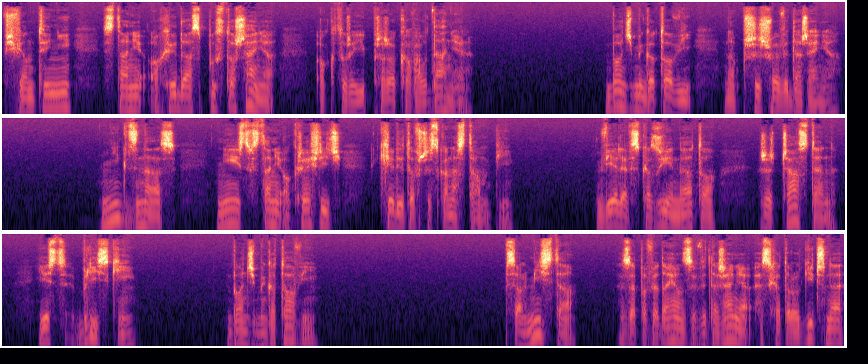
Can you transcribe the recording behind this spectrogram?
W świątyni stanie ohyda spustoszenia, o której prorokował Daniel. Bądźmy gotowi na przyszłe wydarzenia. Nikt z nas nie jest w stanie określić, kiedy to wszystko nastąpi. Wiele wskazuje na to, że czas ten jest bliski. Bądźmy gotowi. Psalmista, zapowiadając wydarzenia eschatologiczne,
